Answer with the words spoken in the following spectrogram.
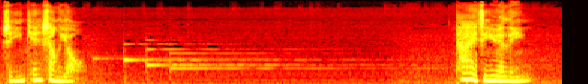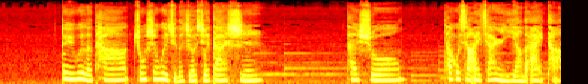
只应天上有。”他爱金岳霖。对于为了他终身未娶的哲学大师。他说：“他会像爱家人一样的爱他。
